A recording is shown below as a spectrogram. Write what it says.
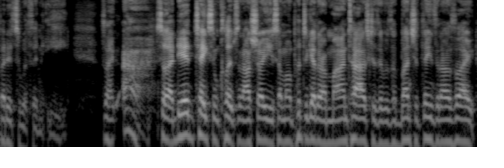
but it's with an E. It's like, ah. So I did take some clips and I'll show you some. I'm going to put together a montage because there was a bunch of things that I was like,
